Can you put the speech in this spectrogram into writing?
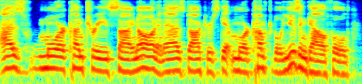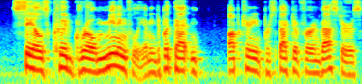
as more countries sign on and as doctors get more comfortable using Galafold, sales could grow meaningfully. I mean, to put that in opportunity in perspective for investors,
